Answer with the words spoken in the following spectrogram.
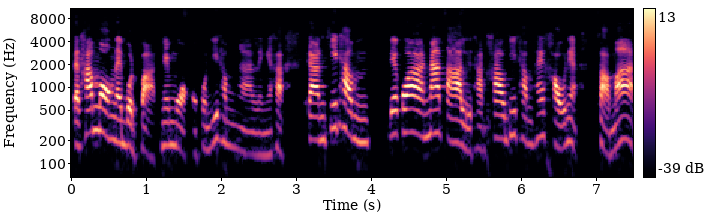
แต่ถ้ามองในบทบาทในหมวกของคนที่ทำงานอะไรเงี้ยค่ะ การที่ทำเรียกว่าหน้าตาหรือทางเข้าที่ทำให้เขาเนี่ยสามารถ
